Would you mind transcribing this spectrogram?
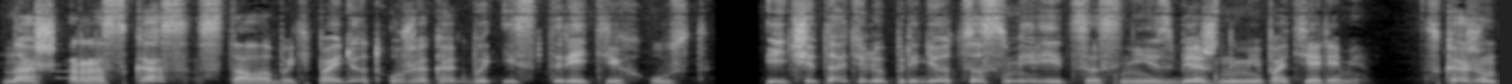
Наш рассказ, стало быть, пойдет уже как бы из третьих уст, и читателю придется смириться с неизбежными потерями скажем,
